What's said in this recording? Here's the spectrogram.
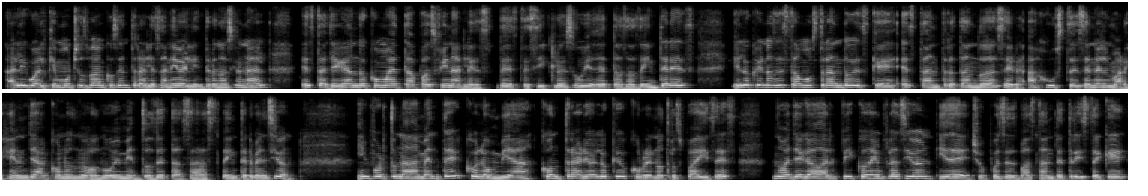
al igual que muchos bancos centrales a nivel internacional, está llegando como a etapas finales de este ciclo de subida de tasas de interés y lo que nos está mostrando es que están tratando de hacer ajustes en el margen ya con los nuevos movimientos de tasas de intervención. Infortunadamente, Colombia, contrario a lo que ocurre en otros países, no ha llegado al pico de inflación y de hecho, pues es bastante triste que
